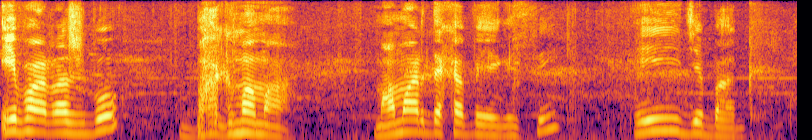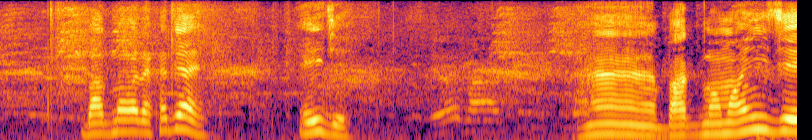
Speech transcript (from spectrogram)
এবার আসব বাঘ মামা। মামার দেখা পেয়ে গেছি। এই যে বাঘ। বাঘ মামা দেখা যায়? এই যে। হ্যাঁ বাঘ মামাই যে,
